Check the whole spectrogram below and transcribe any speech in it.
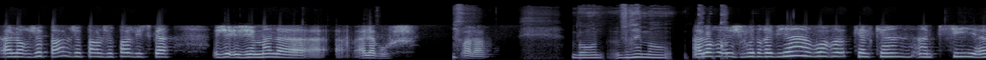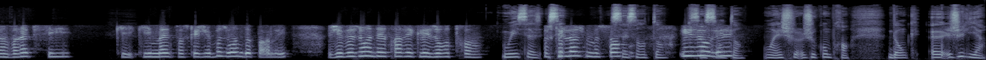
Alors je parle, je parle, je parle jusqu'à. J'ai j'ai mal à, à la bouche. Voilà. Bon, vraiment. Alors euh, je voudrais bien avoir euh, quelqu'un, un psy, un vrai psy, qui, qui m'aide parce que j'ai besoin de parler. J'ai besoin d'être avec les autres. Oui, ça, Parce ça- que là, je me sens. Ça s'entend. Ça s'entend. Ouais, je, je comprends. Donc, euh, Julia,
